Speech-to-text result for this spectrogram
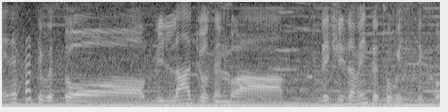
e in effetti questo villaggio sembra decisamente turistico.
